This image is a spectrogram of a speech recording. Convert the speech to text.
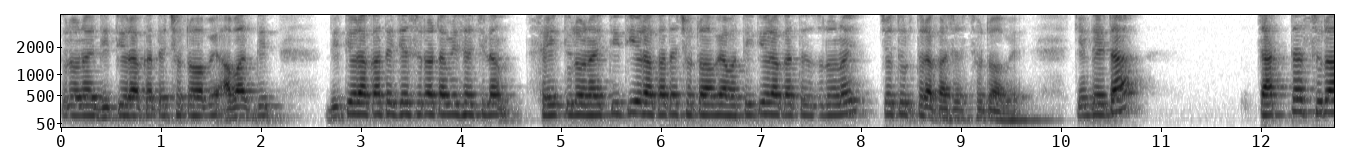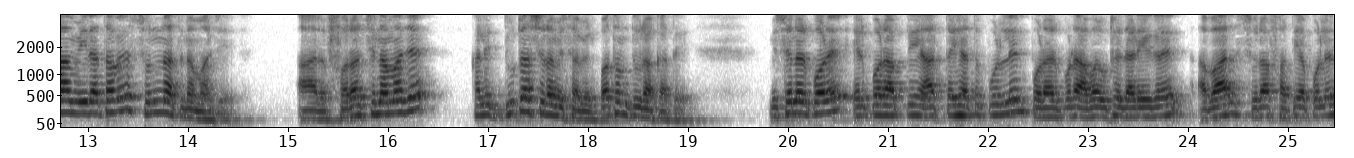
তুলনায় দ্বিতীয় রাকাতে ছোট হবে, আবার দ্বিতীয় রাকাতে যে সুরাটা মিশিয়েছিলাম সেই তুলনায় তৃতীয় রাকাতে ছোট হবে, আবার তৃতীয় রাকাতের তুলনায় চতুর্থ রাকাতে ছোট হবে। কিন্তু এটা চারটা সুরা মিলাতে হবে সুন্নাত নামাজে। আর ফরজ নামাজে খালি দুটা সুরা মিশাবেন প্রথম দু রাকাতে। মিশানোর পরে এরপর আপনি আত্মাহিয়াত পড়লেন, পড়ার পরে আবার উঠে দাঁড়িয়ে গেলেন, আবার সুরা ফাতিয়া পড়লেন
